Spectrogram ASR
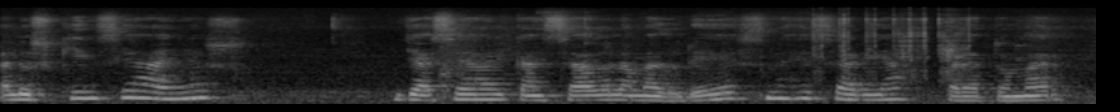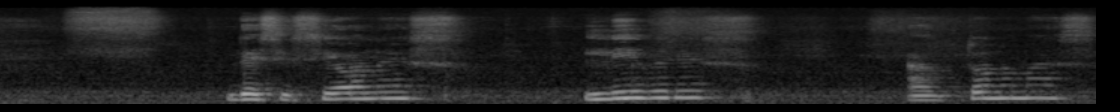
A los 15 años ya se ha alcanzado la madurez necesaria para tomar decisiones libres autónomas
